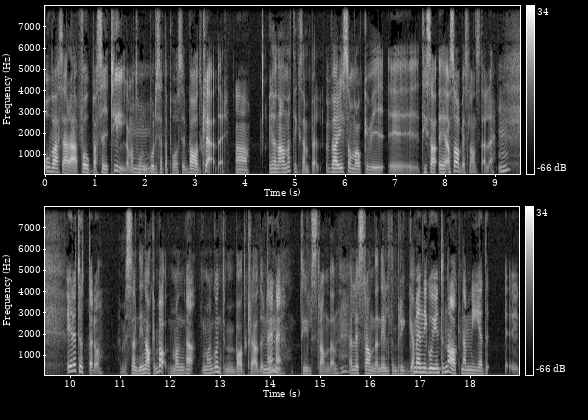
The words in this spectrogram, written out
Och bara så här, folk bara säger till dem att hon Mm. borde sätta på sig badkläder. ja. Jag har ett annat exempel. Varje sommar åker vi eh, till Sa- eh, Asabias landställe. Mm. Är det tuttar då? Men sen det är nakenbad, man, Ja. man går inte med badkläder Nej, till, nej. till stranden. Eller stranden, det är en liten brygga. Men ni går ju inte nakna med eh,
